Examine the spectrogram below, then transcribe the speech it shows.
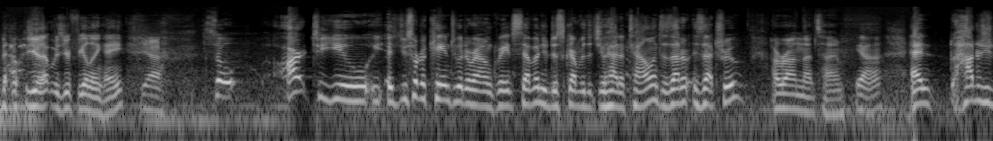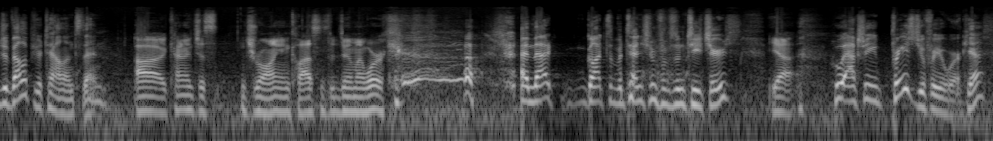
that, was your, that was your feeling, hey? yeah. So, art to you, you sort of came to it around grade seven, you discovered that you had a talent. Is that is that true? Around that time. Yeah. And how did you develop your talents then? Uh, kind of just drawing in class instead of doing my work. And that got some attention from some teachers yeah. who actually praised you for your work, yes?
